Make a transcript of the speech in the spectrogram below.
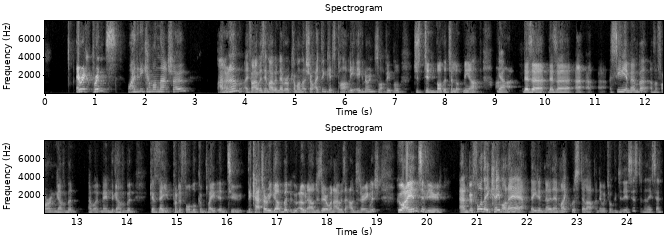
Erik Prince, why did he come on that show? I don't know. If I was him, I would never have come on that show. I think it's partly ignorance. A lot of people just didn't bother to look me up. Yeah. Uh, there's a there's a, a, a senior member of a foreign government. I won't name the government because they put a formal complaint into the Qatari government who own Al Jazeera when I was at Al Jazeera English, who I interviewed. And before they came on air, they didn't know their mic was still up, and they were talking to the assistant, and they said,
